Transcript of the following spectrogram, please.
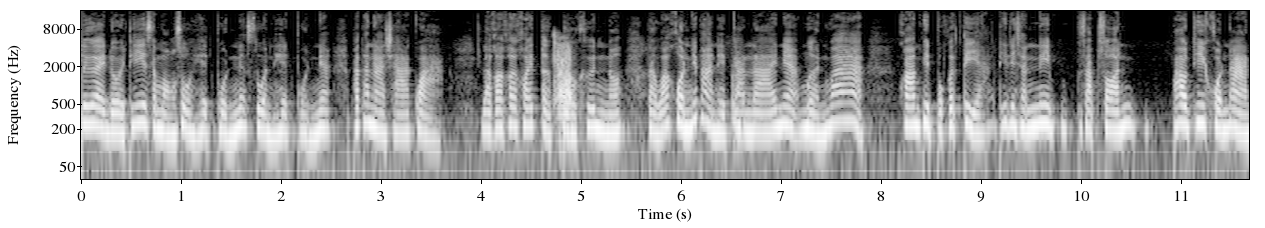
เรื่อย ๆ โดยที่สมองส่วนเหตุผลเนี่ยส่วนเหตุผลเนี่ยพัฒนาช้ากว่า แล้วก็ค่อย ๆ เติบโตครับขึ้นเนาะแต่ว่าคนที่ผ่านเหตุการณ์ร้ายเนี่ยเหมือนว่าความผิดปกติอะที่ดิฉันนี่ซับซ้อนเท่าที่คนอ่าน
